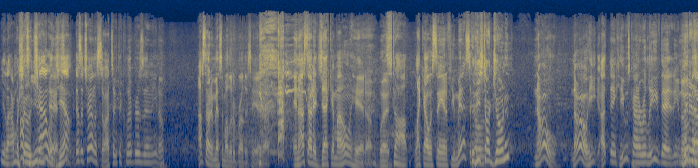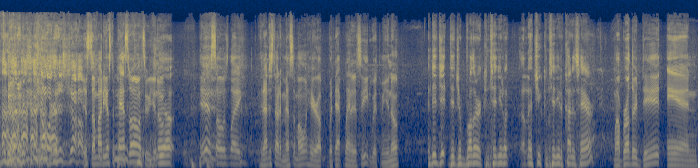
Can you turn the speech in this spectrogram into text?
You're like, I'm gonna Oh, show it's a you. challenge. Yeah, Yep. That's a challenge. So I took the clippers and, you know, I started messing my little brother's head up. and I started jacking my own head up. But Stop. like I was saying a few minutes ago. Did he start joning? No. No, he I think he was kind of relieved that, you know, He didn't have to do it. It's no longer his job. it's somebody else to pass it on to, you know? Yeah, so it's like then I just started messing my own hair up, but that planted a seed with me, you know? And did you, did your brother continue to uh, let you continue to cut his hair? My brother did, and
